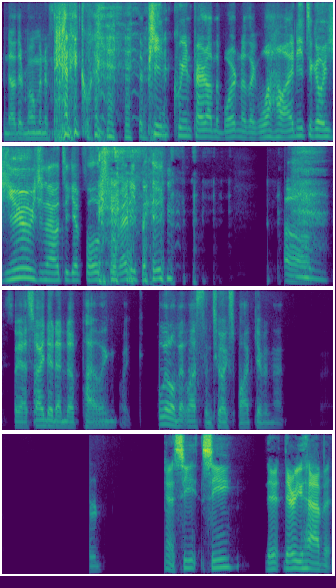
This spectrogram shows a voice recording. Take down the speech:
another moment of panic when the queen, queen paired on the board, and I was like, "Wow, I need to go huge now to get folds from anything." um, so yeah, so I did end up piling like a little bit less than two x pot, given that. Yeah, see, see, there, there you have it,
